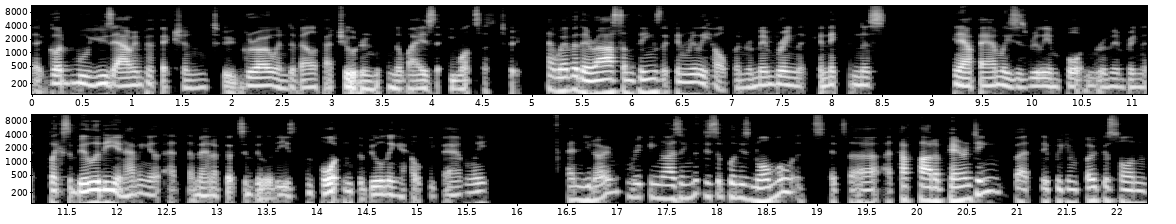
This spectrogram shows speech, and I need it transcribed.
that God will use our imperfection to grow and develop our children in the ways that He wants us to. However, there are some things that can really help, and remembering that connectedness in our families is really important. Remembering that flexibility and having a, an amount of flexibility is important for building a healthy family. And you know, recognizing that discipline is normal. It's it's a, a tough part of parenting, but if we can focus on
